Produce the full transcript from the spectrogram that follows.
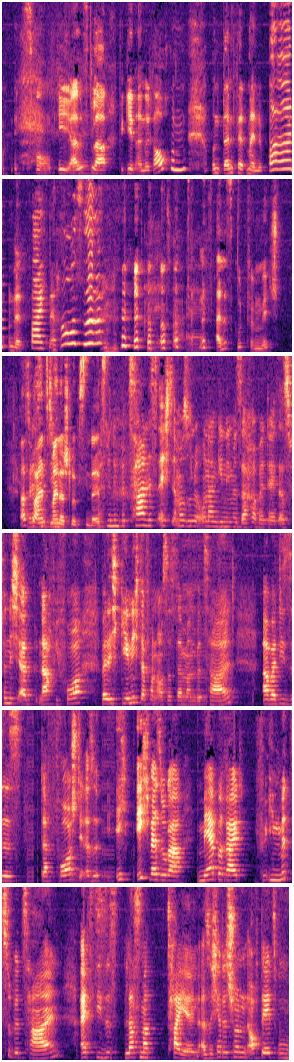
Und ich so, okay, alles klar. Wir gehen eine rauchen und dann fährt meine Bahn und dann fahre ich nach Hause. Alter, Dann ist alles gut für mich. Das war das eins meiner dem- schlimmsten Das Dates. mit dem Bezahlen ist echt immer so eine unangenehme Sache bei Dates. Das finde ich halt nach wie vor, weil ich gehe nicht davon aus, dass der Mann bezahlt. Aber dieses davor steht, also ich, ich wäre sogar mehr bereit, für ihn mitzubezahlen, als dieses lass mal teilen. Also ich hatte schon auch Dates, wo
